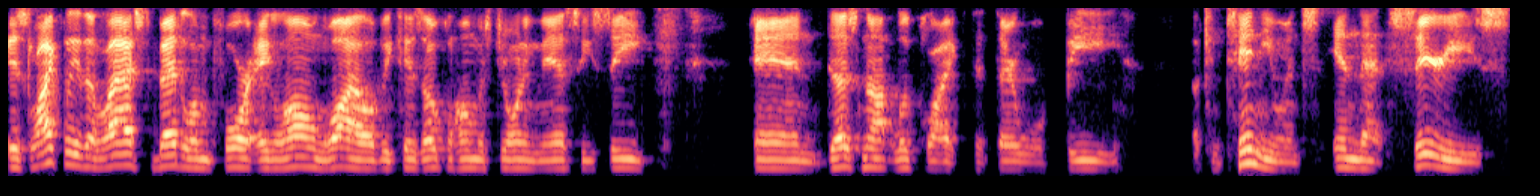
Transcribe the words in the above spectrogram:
is likely the last bedlam for a long while because Oklahoma's joining the SEC and does not look like that there will be a continuance in that series,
